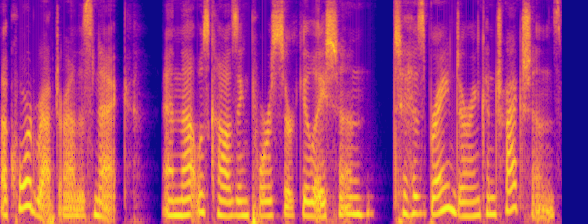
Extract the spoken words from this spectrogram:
a cord wrapped around his neck. And that was causing poor circulation to his brain during contractions.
